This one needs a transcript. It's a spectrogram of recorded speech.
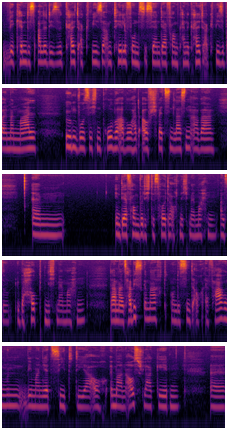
Wir kennen das alle, diese Kaltakquise am Telefon. Es ist ja in der Form keine Kaltakquise, weil man mal irgendwo sich ein Probeabo hat aufschwätzen lassen, aber ähm, in der Form würde ich das heute auch nicht mehr machen, also überhaupt nicht mehr machen. Damals habe ich es gemacht und es sind auch Erfahrungen, wie man jetzt sieht, die ja auch immer einen Ausschlag geben. Äh,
